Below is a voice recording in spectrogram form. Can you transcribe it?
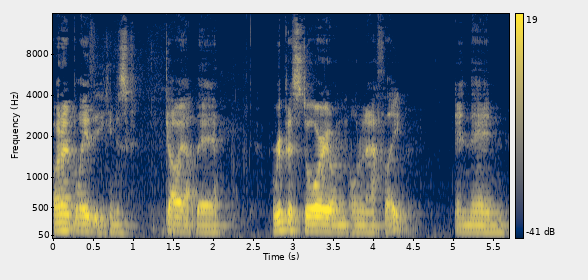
I don't believe that you can just go out there, rip a story on, on an athlete, and then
